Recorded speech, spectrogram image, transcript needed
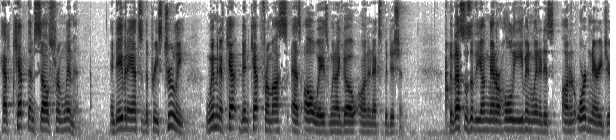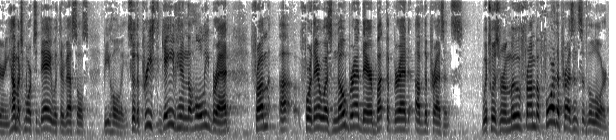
have kept themselves from women. And David answered the priest, Truly, women have kept, been kept from us as always when I go on an expedition. The vessels of the young men are holy even when it is on an ordinary journey. How much more today with their vessels be holy? So the priest gave him the holy bread from uh, for there was no bread there but the bread of the presence, which was removed from before the presence of the Lord,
